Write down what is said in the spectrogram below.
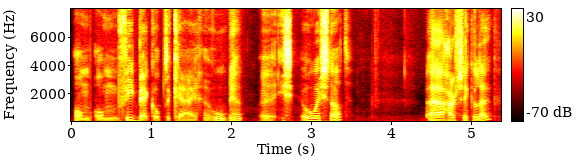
om, om feedback op te krijgen. Hoe, Ja. hoe, is, hoe is dat? Hartstikke leuk.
